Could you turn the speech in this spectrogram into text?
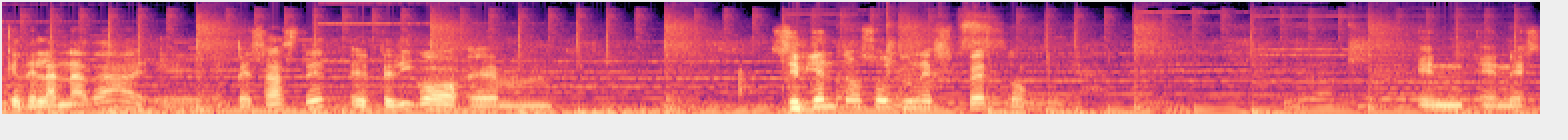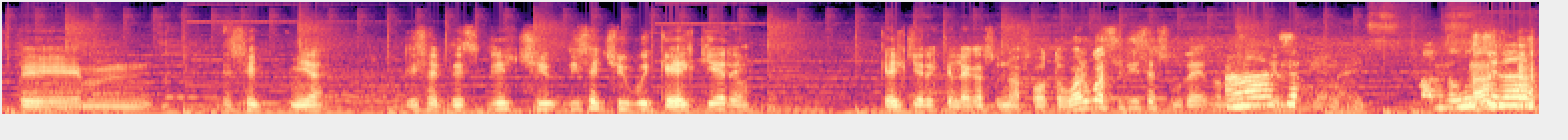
Porque de la nada eh, empezaste, eh, te digo, em, si bien no soy un experto en, en este, em, mira, dice, dice, dice Chiwi que él quiere, que él quiere que le hagas una foto, o algo así dice su dedo, no ah, bien ahí. Cuando guste nada.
